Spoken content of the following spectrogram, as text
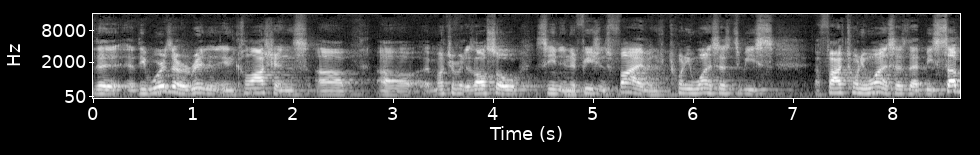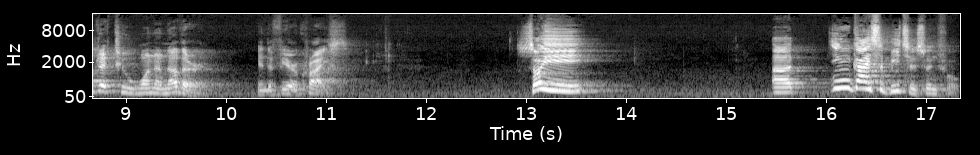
The, the words that are written in Colossians, uh, uh, much of it is also seen in Ephesians 5 and 21. It says to be, uh, 521, it says that be subject to one another in the fear of Christ. ”所以，呃，应该是彼此顺服。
